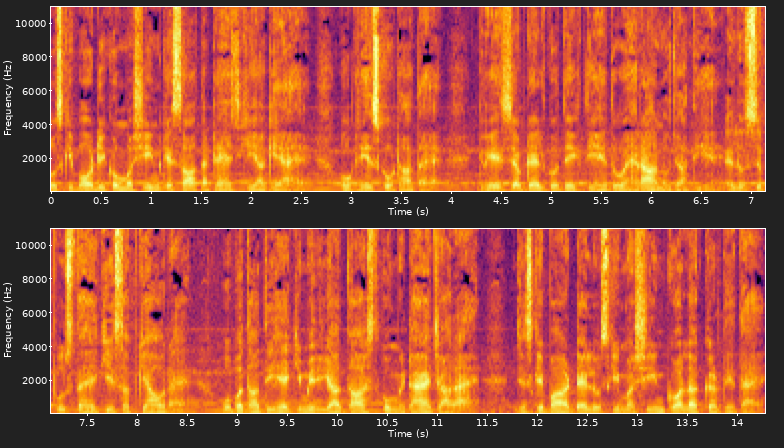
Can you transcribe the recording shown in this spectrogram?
उसकी बॉडी को मशीन के साथ अटैच किया गया है। वो ग्रेस को उठाता है। ग्रेस जब डेल को देखती है तो वो हैरान हो जाती है। डेल उससे पूछता है कि ये सब क्या हो रहा है? वो बताती है कि मेरी याददाश्त को मिटाया जा रहा है, जिसके बाद डेल उसकी मशीन को अलग कर देता है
